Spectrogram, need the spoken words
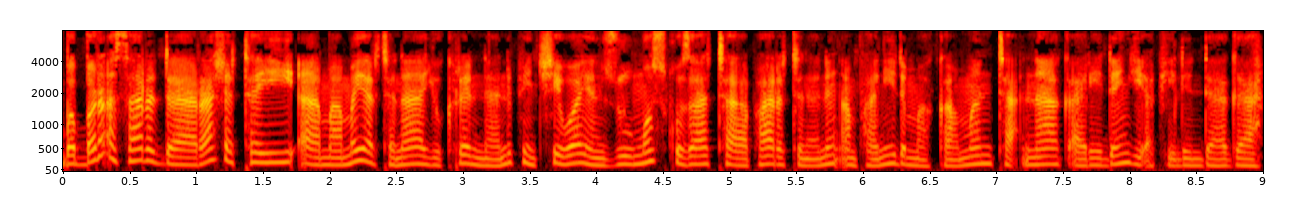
Babbar asarar da rasha ta yi a mamayarta na ukraine na nufin cewa yanzu moscow za ta fara tunanin amfani da makamanta na kare dangi a filin daga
